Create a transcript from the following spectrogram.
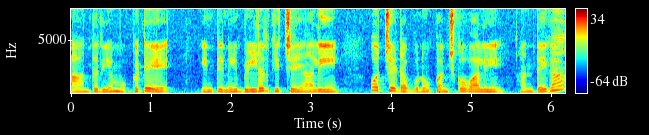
ఆంతర్యం ఒక్కటే. ఇంటిని బిల్డర్కి ఇచ్చేయాలి వచ్చే డబ్బును పంచుకోవాలి. అంతేగా?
